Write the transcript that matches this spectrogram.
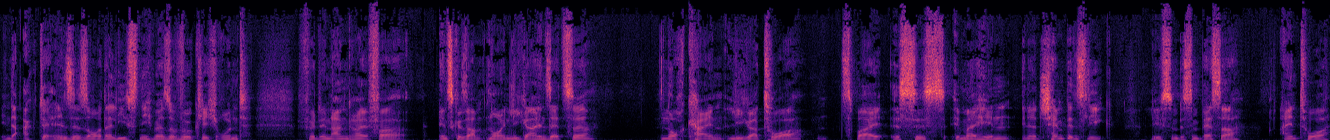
in der aktuellen Saison, da lief es nicht mehr so wirklich rund für den Angreifer. Insgesamt neun Ligaeinsätze, noch kein Ligator, zwei Assists immerhin. In der Champions League lief es ein bisschen besser, ein Tor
